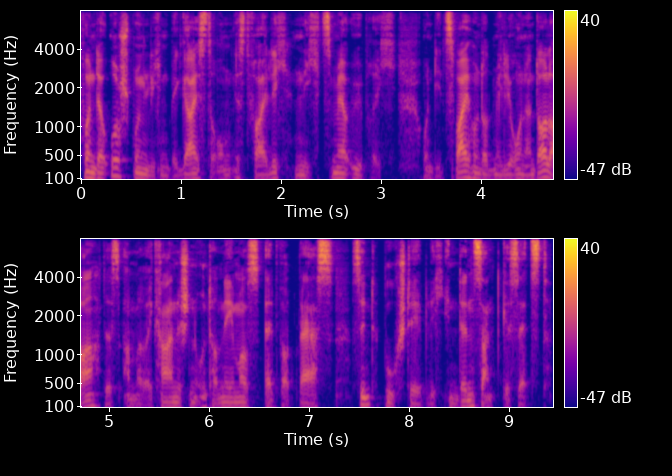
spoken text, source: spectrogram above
Von der ursprünglichen Begeisterung ist freilich nichts mehr übrig. Und die 200 Millionen Dollar des amerikanischen Unternehmers Edward Bass sind buchstäblich in den Sand gesetzt.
